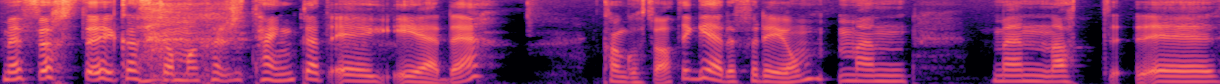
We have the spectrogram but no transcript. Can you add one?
med første øyekast skal man kanskje tenke at jeg er det. Kan godt være at jeg er det for det om, men, men at eh,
